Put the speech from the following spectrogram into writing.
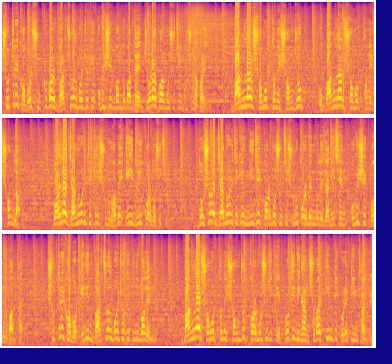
সূত্রে খবর, শুক্রবার ভার্চুয়াল বৈঠকে অভিষেক বন্দ্যোপাধ্যায় জোড়া কর্মসূচি ঘোষণা করেন। বাংলার সমর্থনের সংযোগ ও বাংলার সমর্থনের সংলাপ। পয়লা জানুয়ারি থেকেই শুরু হবে এই দুই কর্মসূচি। দোসরা জানুয়ারি থেকে নিজে কর্মসূচি শুরু করবেন বলে জানিয়েছেন অভিষেক বন্দ্যোপাধ্যায়। সূত্রে খবর, এদিন ভার্চুয়াল বৈঠকে তিনি বলেন বাংলার সমর্থনে সংযোগ কর্মসূচিতে প্রতি বিধানসভায় তিনটি করে টিম থাকবে।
